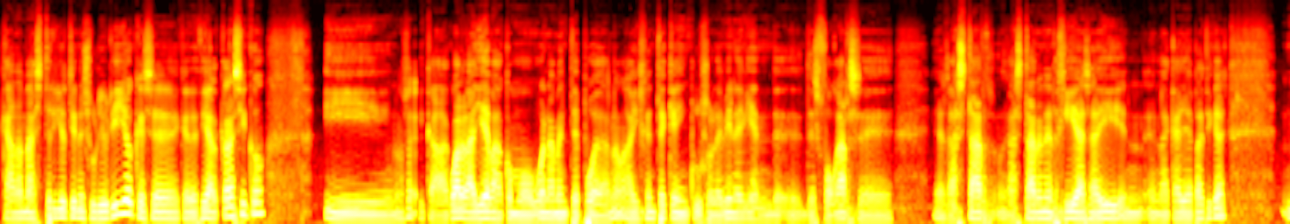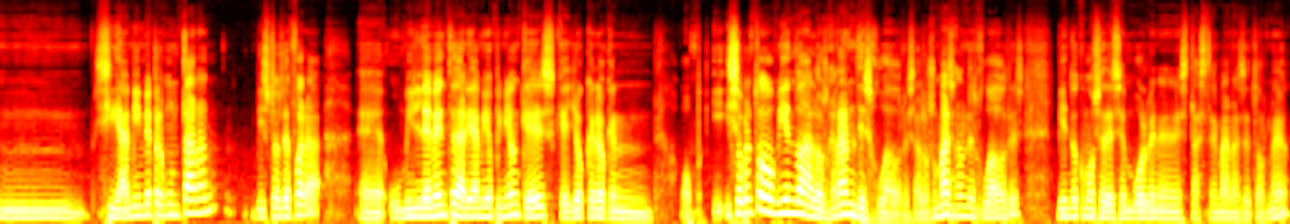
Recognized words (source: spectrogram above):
cada maestrillo tiene su librillo, que, se, que decía el clásico, y, no sé, cada cual la lleva como buenamente pueda. ¿no? Hay gente que incluso le viene bien de- desfogarse eh, gastar, gastar energías ahí en, en la calle de prácticas. Mm, si a mí me preguntaran, vistos de fuera, eh, humildemente daría mi opinión, que es que yo creo que, en- y sobre todo viendo a los grandes jugadores, a los más grandes jugadores, viendo cómo se desenvuelven en estas semanas de torneo,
